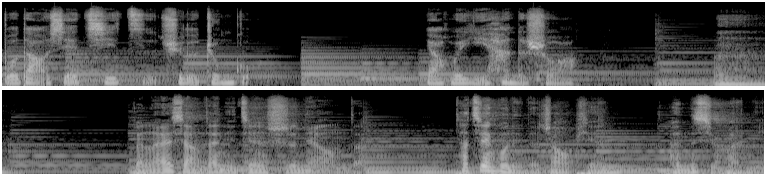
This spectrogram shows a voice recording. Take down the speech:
博导携妻子去了中国。耀辉遗憾地说：“嗯。”本来想带你见师娘的，她见过你的照片，很喜欢你。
